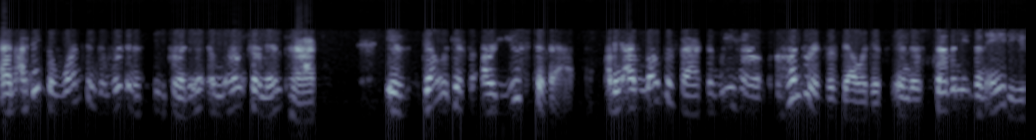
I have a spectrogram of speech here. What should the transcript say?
And I think the one thing that we're going to see from a long-term impact is delegates are used to that. I mean, I love the fact that we have hundreds of delegates in their 70s and 80s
